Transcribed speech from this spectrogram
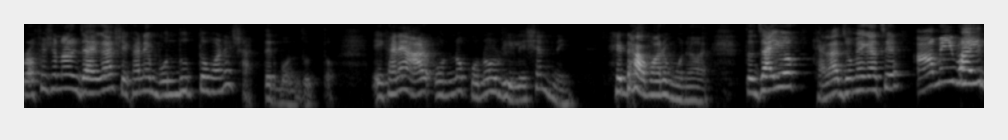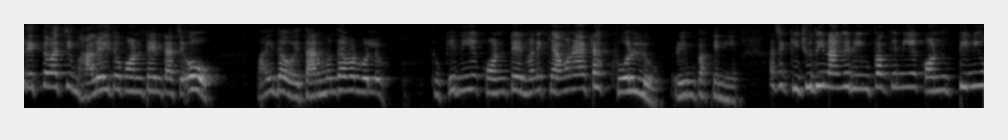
প্রফেশনাল জায়গা, সেখানে বন্ধুত্ব মানে স্বার্থের বন্ধুত্ব। এখানে আর অন্য কোনো রিলেশন নেই, এটা আমার মনে হয়। তো যাই হোক, খেলা জমে গেছে। আমি ভাই দেখতে পাচ্ছি ভালোই তো কন্টেন্ট আছে। ও ভাই দাও তার মধ্যে আবার বলল, তোকে নিয়ে কন্টেন্ট মানে কেমন একটা করল রিম্পাকে নিয়ে? আচ্ছা কিছুদিন আগে রিম্পাকে নিয়ে কন্টিনিউ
